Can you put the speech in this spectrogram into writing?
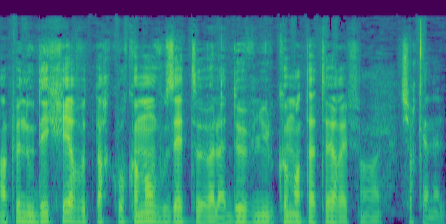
un peu nous décrire votre parcours? Comment vous êtes euh, voilà, devenu le commentateur F1 euh, sur Canal?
